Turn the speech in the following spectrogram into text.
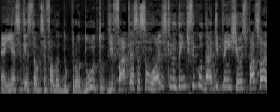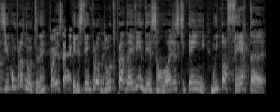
É, e essa questão que você falou do produto, de fato, essas são lojas que não têm dificuldade de preencher o espaço vazio com produto, né? Pois é. Eles têm produto para dar e vender, são lojas que têm muita oferta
